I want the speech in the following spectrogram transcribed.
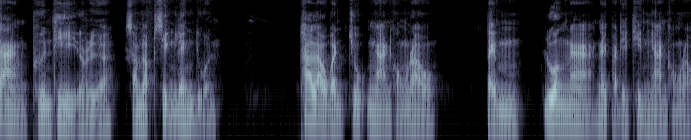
สร้างพื้นที่เหลือสำหรับสิ่งเร่งด่วน ถ้าเราบรรจุงานของเราเต็ม ล่วงหน้าในปฏิทินงานของเรา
